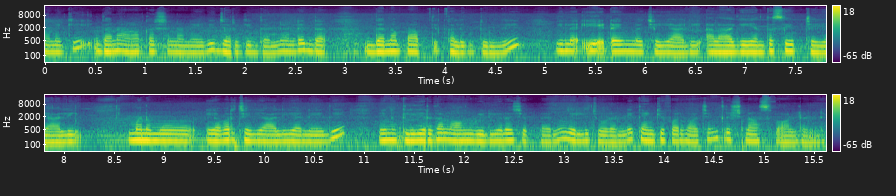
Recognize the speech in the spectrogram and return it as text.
మనకి ధన ఆకర్షణ అనేది జరిగిద్దండి. అంటే ద ధన ప్రాప్తి కలుగుతుంది. ఇలా ఏ టైంలో చేయాలి అలాగే ఎంతసేపు చేయాలి మనము ఎవరు చెయ్యాలి అనేది నేను క్లియర్గా లాంగ్ వీడియోలో చెప్పాను. వెళ్ళి చూడండి. Thank you for watching. Krishna's world అండి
